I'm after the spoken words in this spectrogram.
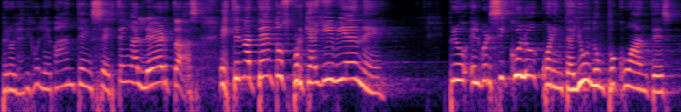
Pero les dijo, levántense, estén alertas, estén atentos porque allí viene. Pero el versículo 41, un poco antes,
